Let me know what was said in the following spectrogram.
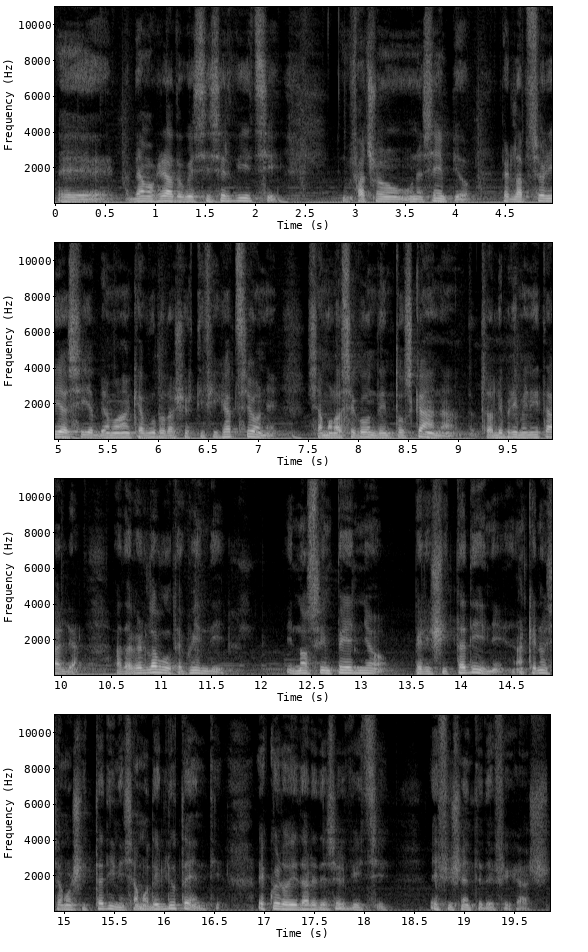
eh, abbiamo creato questi servizi Faccio un esempio, per la psoriasi abbiamo anche avuto la certificazione, siamo la seconda in Toscana, tra le prime in Italia ad averla avuta, quindi il nostro impegno per i cittadini, anche noi siamo cittadini, siamo degli utenti, è quello di dare dei servizi efficienti ed efficaci.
